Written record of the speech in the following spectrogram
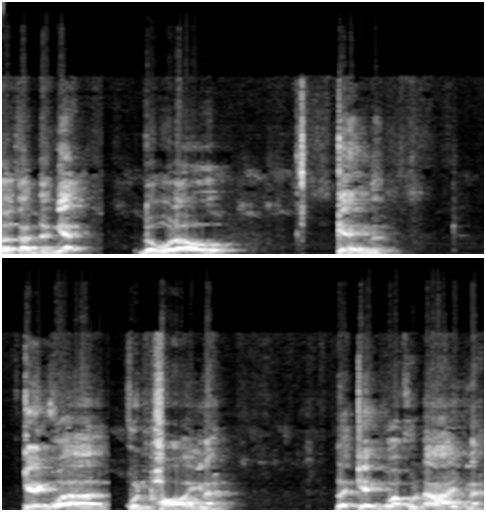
อกันอย่างเงี้ย ดูแล้วเก่งเก่งกว่าคุณพ่ออีกนะ และเก่งกว่าคุณอาอีกนะ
